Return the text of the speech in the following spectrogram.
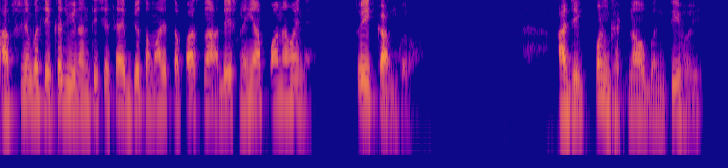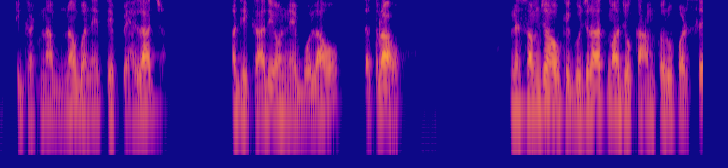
આપશ્રીને બસ એક જ વિનંતી છે સાહેબ, જો તમારે તપાસના આદેશ નહીં આપવાના હોય ને, તો એક કામ કરો. આ જે પણ ઘટનાઓ બનતી હોય, એ ઘટના ન બને તે પહેલા જ અધિકારીઓને બોલાવો તતરાવો અને સમજાવો કે ગુજરાતમાં જો કામ કરવું પડશે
